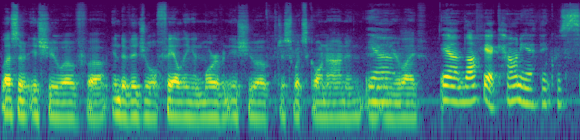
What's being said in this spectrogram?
less of an issue of uh, individual failing and more of an issue of just what's going on in, in- Yeah. in your life. Yeah, Lafayette County, I think, was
